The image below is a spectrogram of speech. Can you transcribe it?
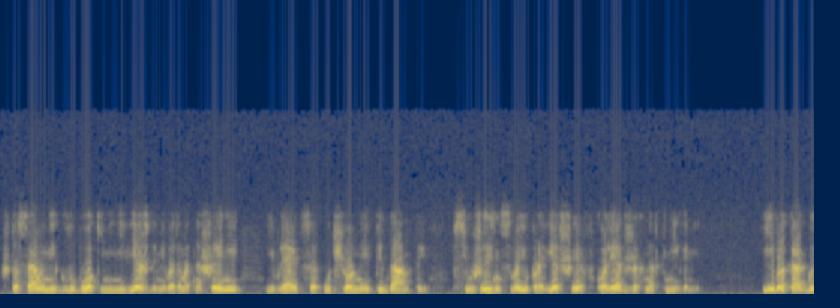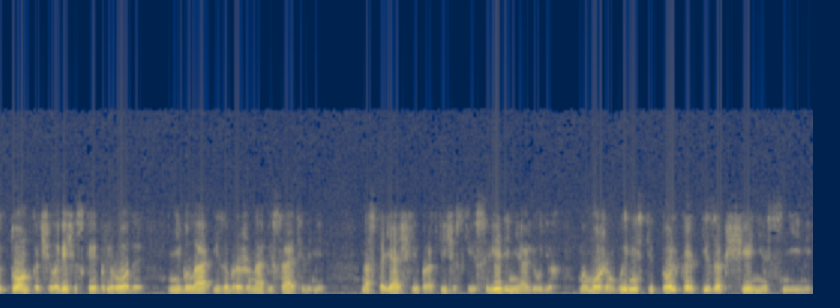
что самыми глубокими невеждами в этом отношении являются ученые-педанты, всю жизнь свою проведшие в колледжах над книгами. Ибо как бы тонко человеческая природа не была изображена писателями, настоящие практические сведения о людях мы можем вынести только из общения с ними.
